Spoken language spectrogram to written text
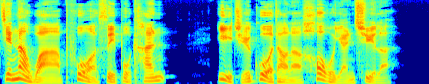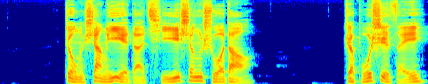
见那瓦破碎不堪，一直过到了后园去了。众上夜的齐声说道：“这不是贼，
